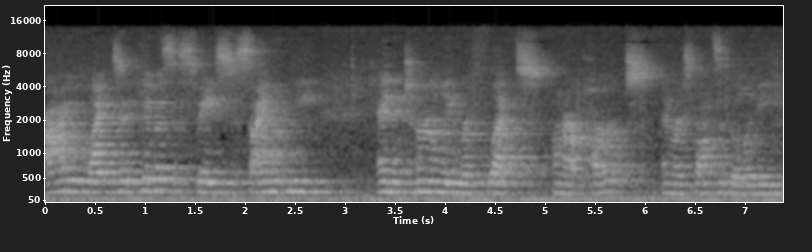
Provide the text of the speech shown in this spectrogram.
I would like to give us a space to silently and internally reflect on our part and responsibility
